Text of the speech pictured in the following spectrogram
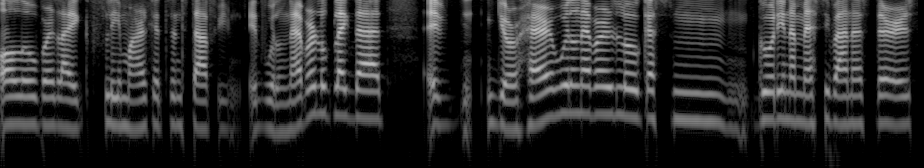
all over like flea markets and stuff. It will never look like that. If your hair will never look as mm, good in a messy bun as theirs.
